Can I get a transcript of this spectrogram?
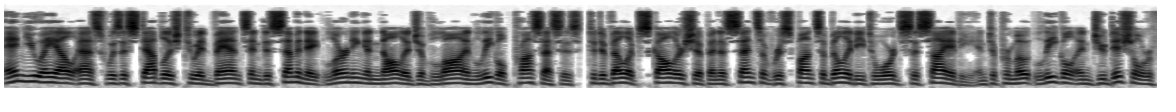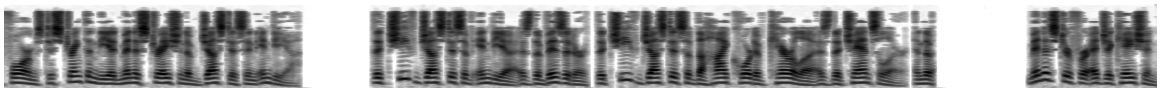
NUALS was established to advance and disseminate learning and knowledge of law and legal processes, to develop scholarship and a sense of responsibility towards society and to promote legal and judicial reforms to strengthen the administration of justice in India. The Chief Justice of India is the Visitor, the Chief Justice of the High Court of Kerala is the Chancellor, and the Minister for Education,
